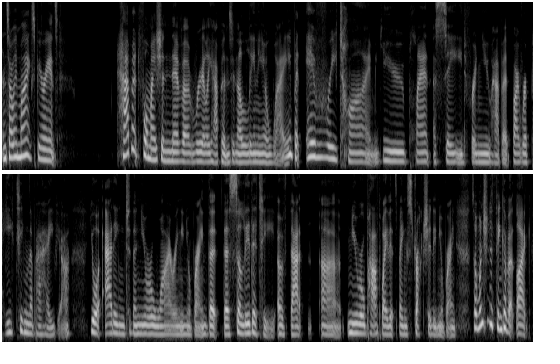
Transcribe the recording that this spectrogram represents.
And so in my experience habit formation never really happens in a linear way, but every time you plant a seed for a new habit by repeating the behavior, you're adding to the neural wiring in your brain, the, the solidity of that uh, neural pathway that's being structured in your brain. So I want you to think of it like,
